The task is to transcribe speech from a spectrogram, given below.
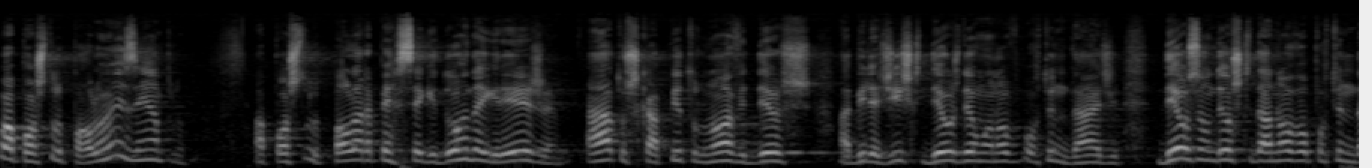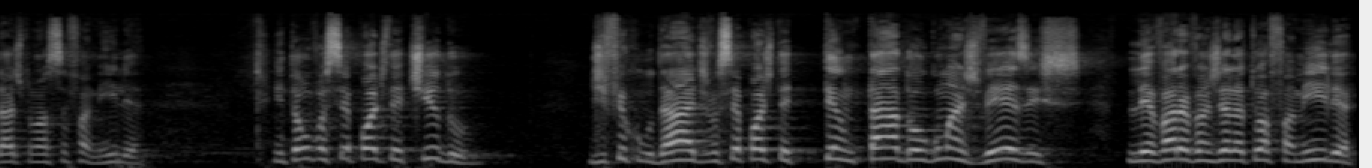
O apóstolo Paulo é um exemplo. O apóstolo Paulo era perseguidor da igreja. Atos capítulo 9, Deus, a Bíblia diz que Deus deu uma nova oportunidade. Deus é um Deus que dá nova oportunidade para a nossa família. Então você pode ter tido dificuldades, você pode ter tentado algumas vezes levar o evangelho à tua família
